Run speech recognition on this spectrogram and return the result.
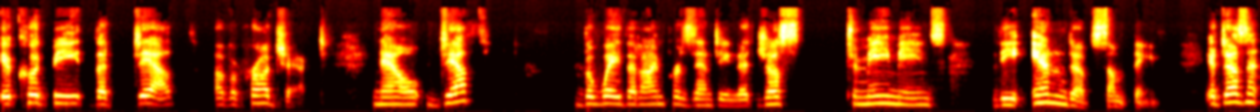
It could be the death of a project. Now, death, the way that I'm presenting it, just to me means the end of something. It doesn't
